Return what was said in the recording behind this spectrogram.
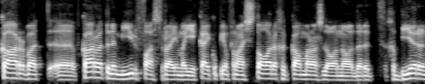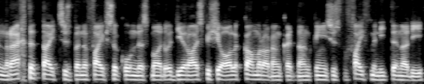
kar wat 'n kar wat in 'n muur vasry, maar jy kyk op een van daai stadige kameras daarna dat dit gebeur in regte tyd soos binne 5 sekondes, maar deur daai spesiale kamera dan kan dan kan jy soos vir 5 minute na die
